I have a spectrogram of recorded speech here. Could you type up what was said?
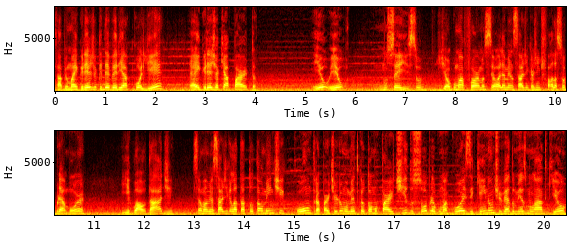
Sabe, uma igreja que deveria acolher é a igreja que aparta. Eu, eu, não sei, isso de alguma forma, você olha a mensagem que a gente fala sobre amor e igualdade, isso é uma mensagem que ela está totalmente contra a partir do momento que eu tomo partido sobre alguma coisa e quem não tiver do mesmo lado que eu,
